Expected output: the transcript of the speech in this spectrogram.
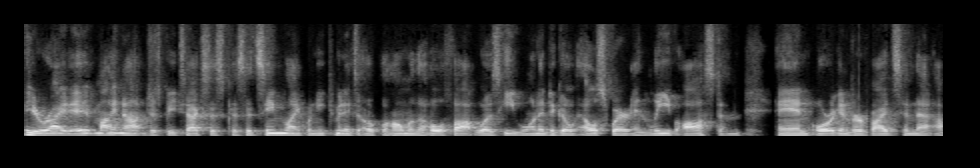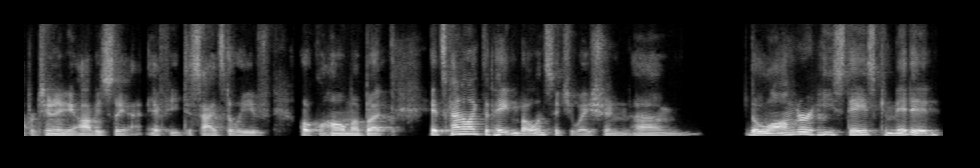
you're right. It might not just be Texas because it seemed like when he committed to Oklahoma, the whole thought was he wanted to go elsewhere and leave Austin. And Oregon provides him that opportunity, obviously, if he decides to leave Oklahoma. But it's kind of like the Peyton Bowen situation. Um, the longer he stays committed,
